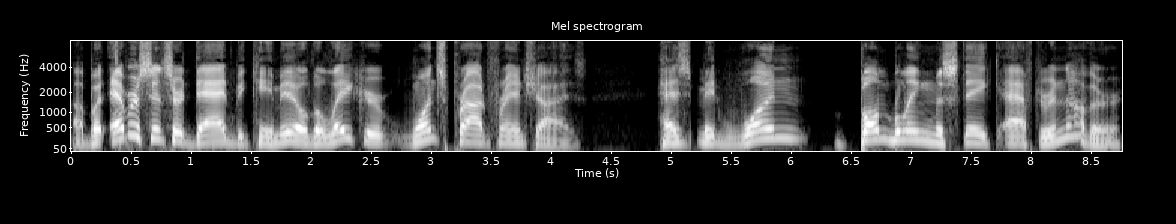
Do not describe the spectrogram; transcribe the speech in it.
Uh, but ever since her dad became ill, the Laker, once proud franchise, has made one bumbling mistake after another,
